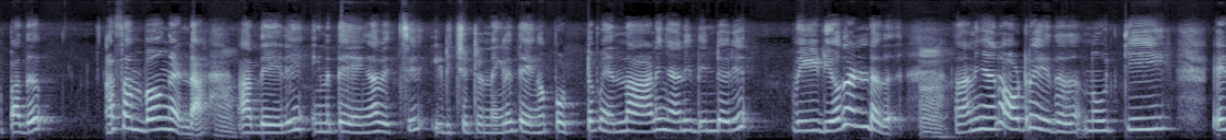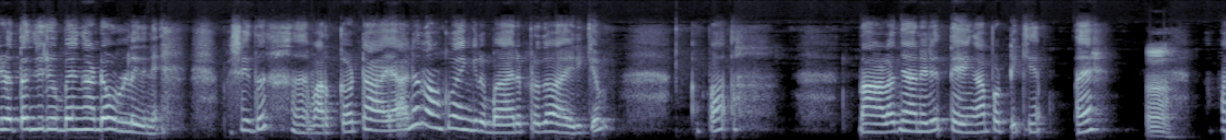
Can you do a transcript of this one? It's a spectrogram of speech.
അപ്പം അത് ആ സംഭവം കണ്ട. അതേൽ ഇങ്ങനെ തേങ്ങ വെച്ച് ഇടിച്ചിട്ടുണ്ടെങ്കിൽ തേങ്ങ പൊട്ടും എന്നാണ് ഞാൻ ഇതിന്റെ ഒരു വീഡിയോ കണ്ടത്. അതാണ് ഞാൻ ഓർഡർ ചെയ്തത്. നൂറ്റി എഴുപത്തഞ്ച് രൂപ എങ്ങാണ്ടേ ഉള്ളു ഇതിന്. പക്ഷെ ഇത് വർക്കൗട്ട് ആയാലും നമുക്ക് ഭയങ്കര ഉപകാരപ്രദമായിരിക്കും. അപ്പം നാളെ ഞാനൊരു തേങ്ങ പൊട്ടിക്കും. ഏ? അപ്പൊ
